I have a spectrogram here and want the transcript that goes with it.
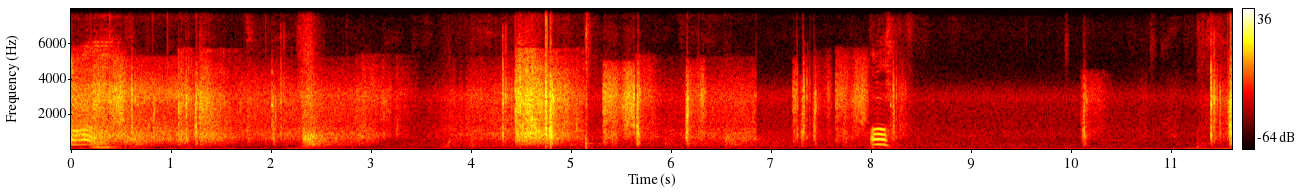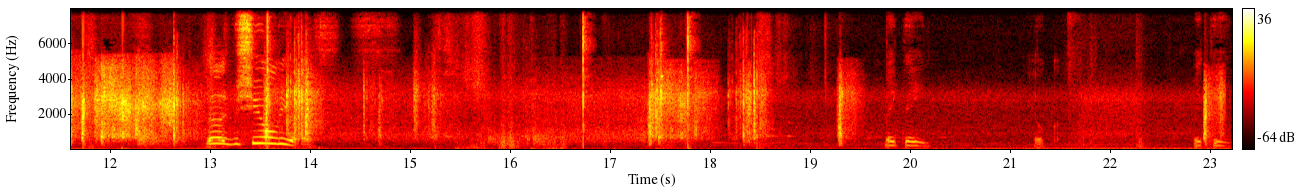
Ah! Oh. Evet bir şey oluyor. Bekleyin. Yok. Bekleyin.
